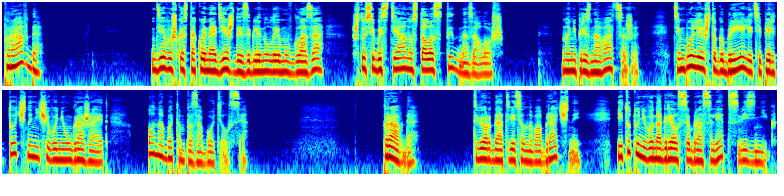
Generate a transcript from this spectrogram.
Правда? Девушка с такой надеждой заглянула ему в глаза, что Себастьяну стало стыдно за ложь. Но не признаваться же, тем более, что Габриэле теперь точно ничего не угрожает. Он об этом позаботился. — «Правда», — твердо ответил новобрачный, и тут у него нагрелся браслет-связник.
